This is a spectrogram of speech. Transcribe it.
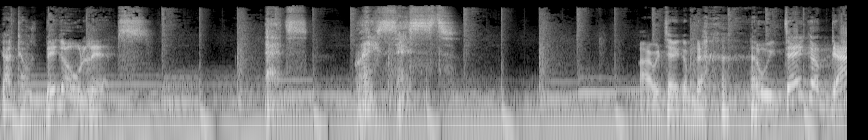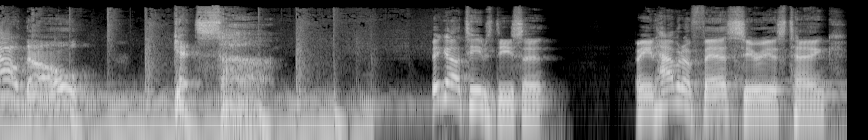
Got those big old lips. That's racist. All right, we take them down. we take them down, though. Get some. Big out team's decent. I mean, having a fast, serious tank,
